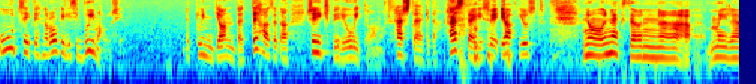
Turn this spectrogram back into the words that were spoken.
uudseid tehnoloogilisi võimalusi et tundi anda, et teha seda Shakespeare'i huvitavamaks. Hashtag ida. Hashtagis või jah, just. no õnneks on äh, meile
